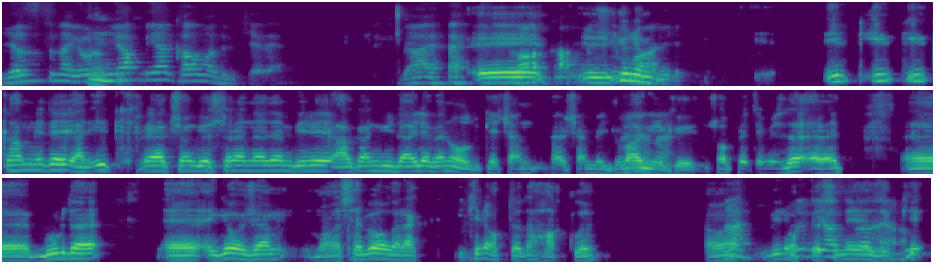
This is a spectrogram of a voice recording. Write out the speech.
Yazısına yorum Hmm. yapmayan kalmadı bir kere. Yani Ee, üzgünüm. mali. ilk ilk ilk hamlede yani ilk reaksiyon gösterenlerden biri Hakan Güday ile ben olduk geçen Perşembe Cuma Öyle mi? günkü sohbetimizde. Evet. Ee, burada e, Ege Hocam muhasebe olarak iki noktada haklı. Ama Heh, bir bunu bir noktası ne yazık ya. ki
